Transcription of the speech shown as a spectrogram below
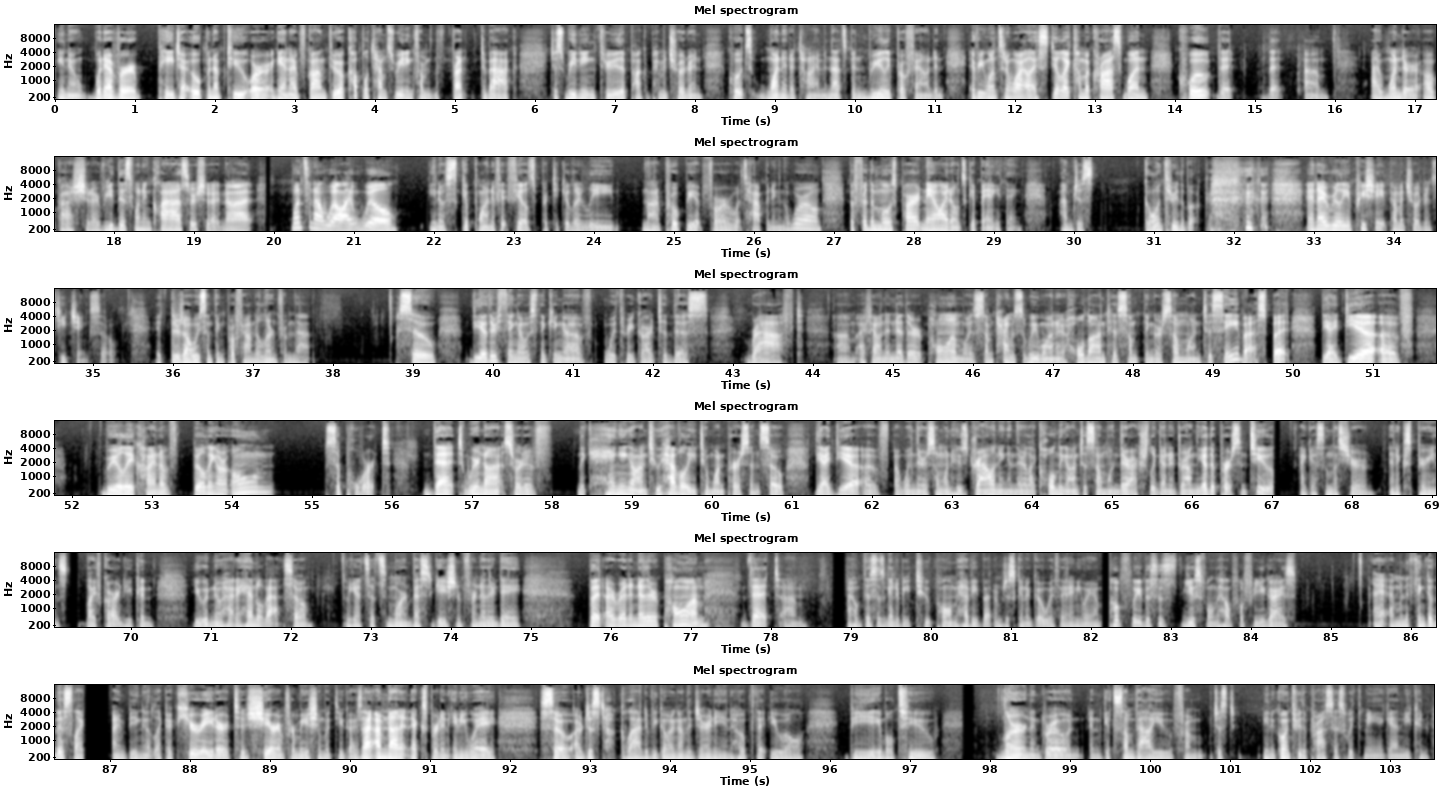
you know, whatever page I open up to, or again, I've gone through a couple of times reading from the front to back, just reading through the Pocket Pema Chodron quotes one at a time. And that's been really profound. And every once in a while, I still I come across one quote that that um, I wonder, oh gosh, should I read this one in class or should I not? Once in a while, I will, you know, skip one if it feels particularly not appropriate for what's happening in the world. But for the most part, now I don't skip anything. I'm just going through the book. and I really appreciate Pema Chodron's teaching. So it, there's always something profound to learn from that. So the other thing I was thinking of with regard to this raft um, I found another poem was sometimes we want to hold on to something or someone to save us, but the idea of really kind of building our own support that we're not sort of like hanging on too heavily to one person. So the idea of uh, when there's someone who's drowning and they're like holding on to someone, they're actually going to drown the other person too. I guess unless you're an experienced lifeguard, you can you would know how to handle that. So I guess that's more investigation for another day. But I read another poem that um, I hope this is going to be too poem heavy, but I'm just going to go with it anyway. I'm, hopefully, this is useful and helpful for you guys. I, am going to think of this like I'm being a, like a curator to share information with you guys. I, I'm not an expert in any way, so I'm just glad to be going on the journey and hope that you will be able to learn and grow and, and get some value from just you know, going through the process with me. Again, you can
